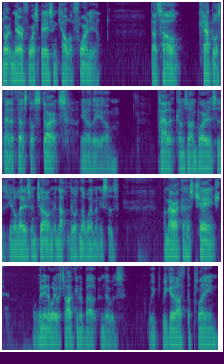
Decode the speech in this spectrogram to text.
Norton Air Force Base in California, that's how Capitalist Manifesto starts. You know, the um, pilot comes on board and says, you know, ladies and gentlemen, not, there was no women. He says, America has changed. We didn't know what he was talking about. And there was we, we get off the plane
